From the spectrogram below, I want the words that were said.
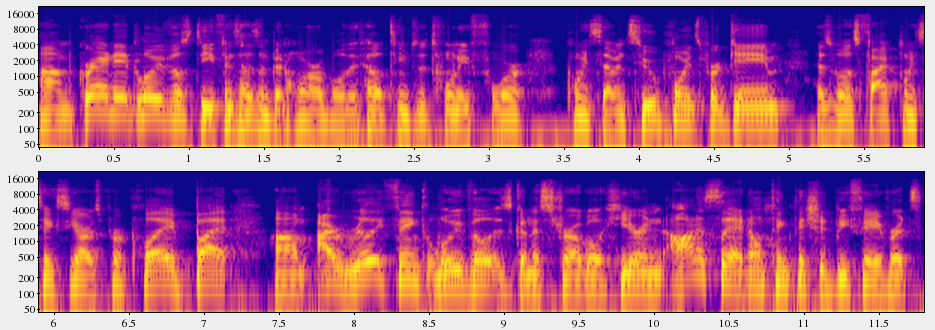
Um, granted, Louisville's defense hasn't been horrible. They've held teams to 24.72 points per game, as well as 5.6 yards per play. But um, I really think Louisville is going to struggle here. And honestly, I don't think they should be favorites.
